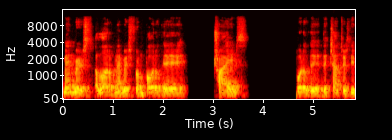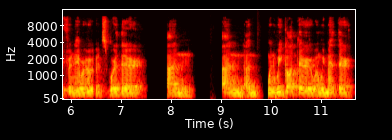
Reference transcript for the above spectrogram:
members a lot of members from both of the tribes both of the the chapters different neighborhoods were there. And and and when we got there when we met there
